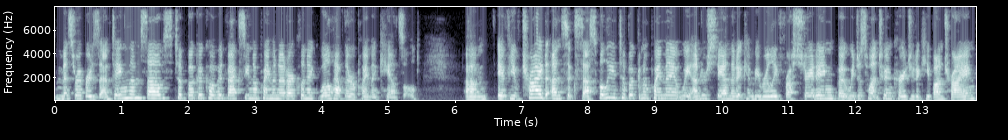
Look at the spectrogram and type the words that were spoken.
misrepresenting themselves to book a COVID vaccine appointment at our clinic will have their appointment canceled. Um, if you've tried unsuccessfully to book an appointment, we understand that it can be really frustrating, but we just want to encourage you to keep on trying.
